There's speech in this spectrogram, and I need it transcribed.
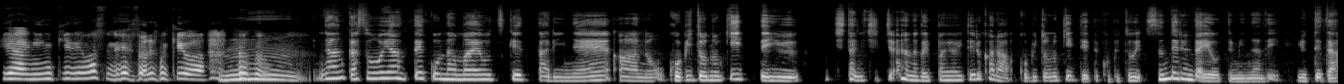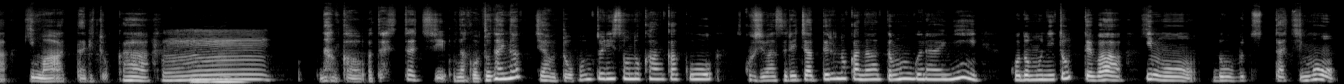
いや、人気出ますね、その木は。うん。なんかそうやってこう名前をつけたりね、あの、小人の木っていう、下にちっちゃい花がいっぱい開いてるから、小人の木って言って小人住んでるんだよってみんなで言ってた木もあったりとか、うーん。なんか私たち、なんか大人になっちゃうと本当にその感覚を少し忘れちゃってるのかなって思うぐらいに、子供にとっては木も動物たちも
